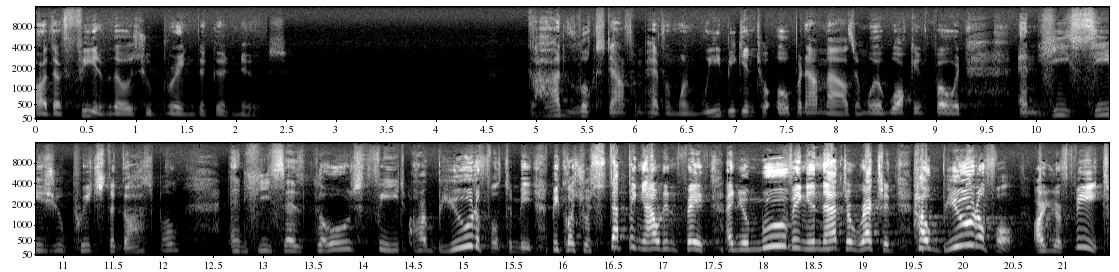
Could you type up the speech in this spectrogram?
are the feet of those who bring the good news. God looks down from heaven when we begin to open our mouths and we're walking forward, and He sees you preach the gospel, and He says, Those feet are beautiful to me because you're stepping out in faith and you're moving in that direction. How beautiful are your feet!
